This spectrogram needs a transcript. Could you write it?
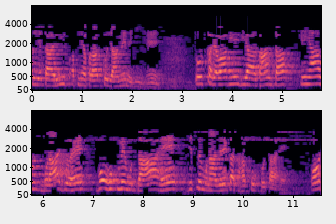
کہ یہ تعریف اپنے افراد کو جامع نہیں ہے۔ تو اس کا جواب یہ دیا آسان تھا کہ یہاں مراد جو ہے، وہ حکم مدعا ہے، جس میں مناظرے کا تحفظ ہوتا ہے۔ اور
